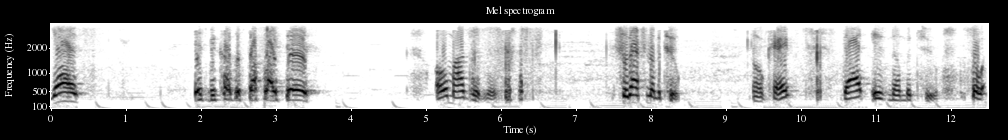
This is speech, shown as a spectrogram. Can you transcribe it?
Yes. It's because of stuff like this. Oh my goodness. So that's number two. Okay? That is number two. So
